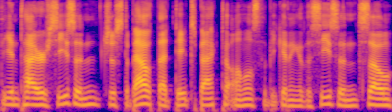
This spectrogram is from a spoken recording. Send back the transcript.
the entire season just about that dates back to almost the beginning of the season so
